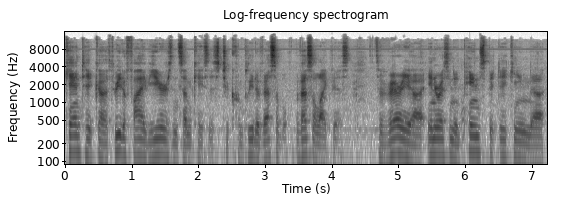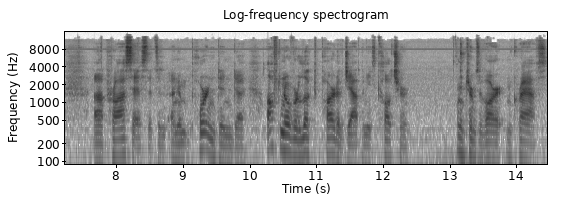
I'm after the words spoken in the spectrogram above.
can take uh, three to five years in some cases to complete a vessel, a vessel like this. It's a very uh, interesting and painstaking uh, uh, process that's an, an important and uh, often overlooked part of Japanese culture in terms of art and crafts.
